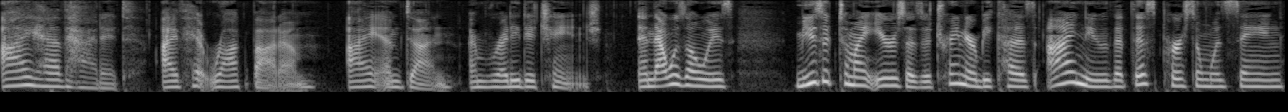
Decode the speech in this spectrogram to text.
I have had it. I've hit rock bottom. I am done. I'm ready to change. And that was always music to my ears as a trainer because I knew that this person was saying,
